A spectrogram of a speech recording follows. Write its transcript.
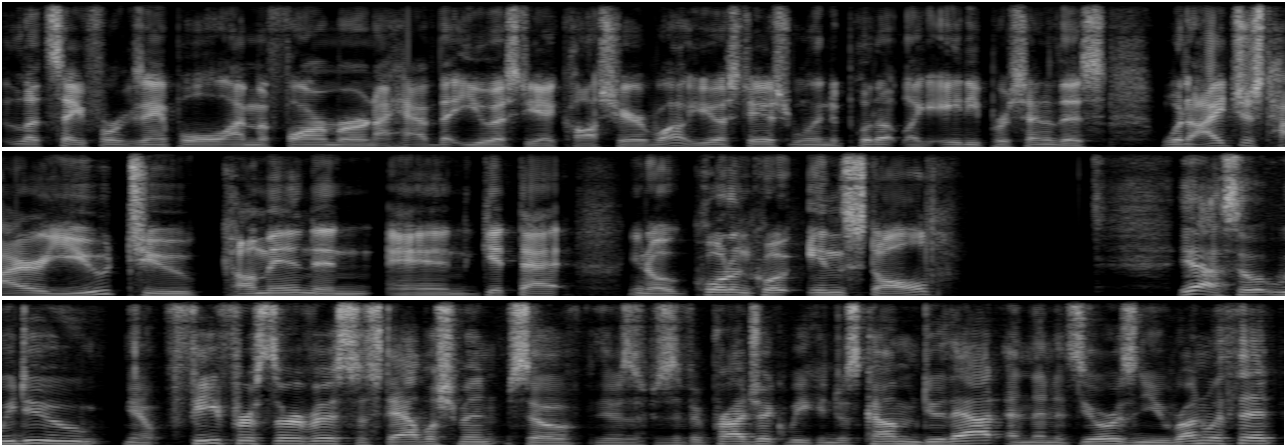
let's say for example, I'm a farmer and I have that USDA cost share. Wow, USDA is willing to put up like 80% of this. Would I just hire you to come in and and get that, you know, quote unquote installed? Yeah, so we do, you know, fee for service establishment. So if there's a specific project, we can just come do that and then it's yours and you run with it.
